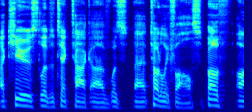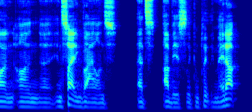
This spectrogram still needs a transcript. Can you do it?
accused libs of TikTok of was uh, totally false, both on on uh, inciting violence. That's obviously completely made up.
